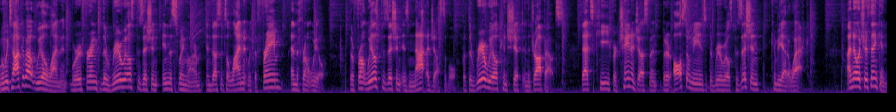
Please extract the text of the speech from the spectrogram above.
When we talk about wheel alignment, we're referring to the rear wheel's position in the swing arm and thus its alignment with the frame and the front wheel. The front wheel's position is not adjustable, but the rear wheel can shift in the dropouts. That's key for chain adjustment, but it also means that the rear wheel's position can be out of whack. I know what you're thinking.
